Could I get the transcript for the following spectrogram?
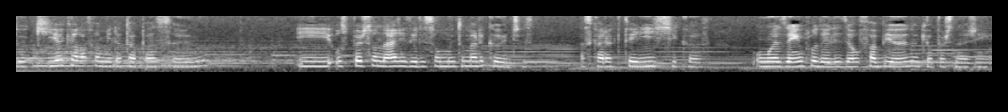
do que aquela família está passando e os personagens eles são muito marcantes. As características, um exemplo deles é o Fabiano, que é o personagem,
